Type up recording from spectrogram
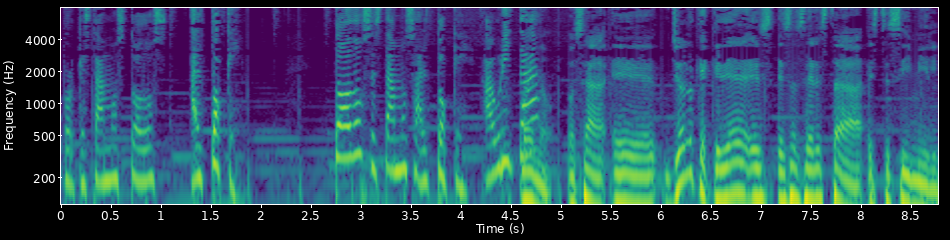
porque estamos todos al toque. Todos estamos al toque. Ahorita, Bueno, o sea, eh, yo lo que quería es, es hacer esta, este símil.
